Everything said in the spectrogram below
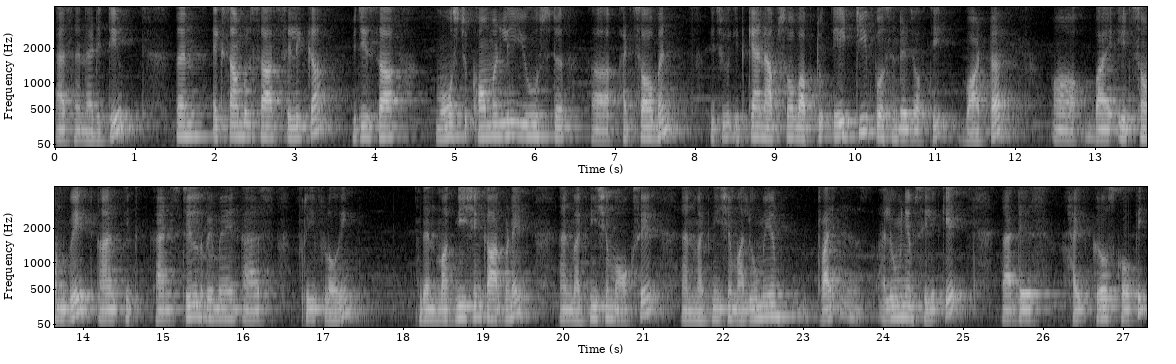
as an additive. Then examples are silica which is the most commonly used uh, adsorbent which it can absorb up to 80 percentage of the water uh, by its own weight and it can still remain as free flowing then magnesium carbonate and magnesium oxide and magnesium aluminum tri uh, aluminum silicate that is hygroscopic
